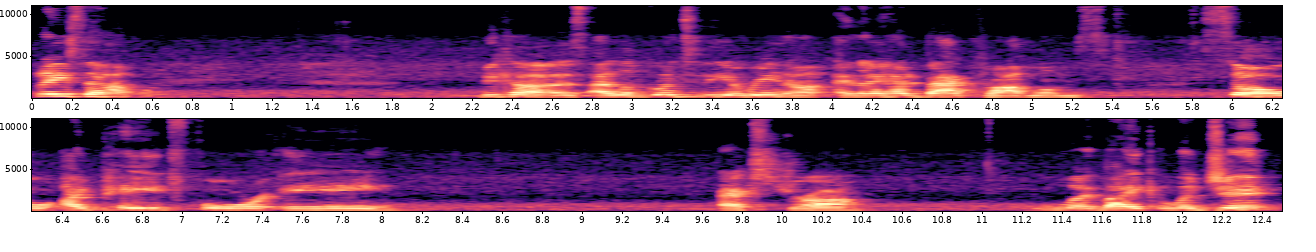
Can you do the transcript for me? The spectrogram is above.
But I used to have one. Because I love going to the arena and I had back problems, so I paid for a extra le- like legit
